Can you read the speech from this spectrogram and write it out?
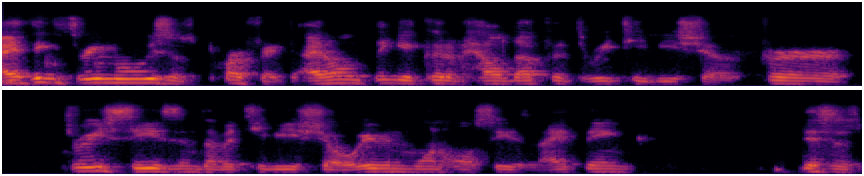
I think three movies was perfect. I don't think it could have held up for three TV show for three seasons of a TV show, or even one whole season. I think this is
